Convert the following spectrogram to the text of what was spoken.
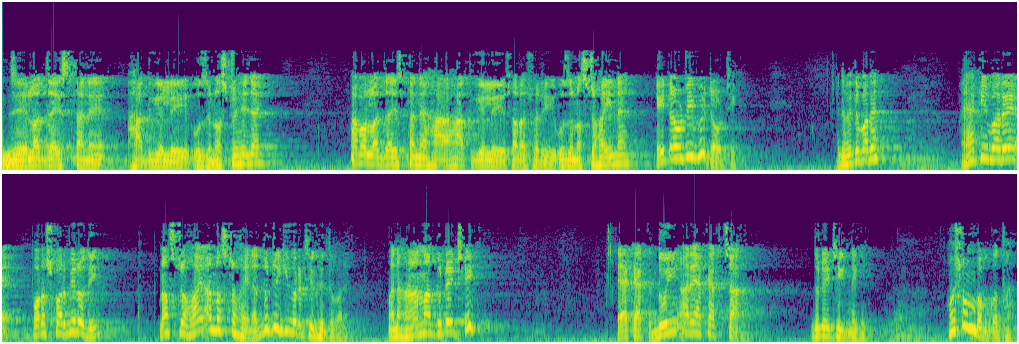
যে লজ্জা স্থানে হাত গেলে উজু নষ্ট হয়ে যায়, আবার লজ্জা স্থানে হাত গেলে সরাসরি উজু নষ্ট হয় না। এটাও ঠিক, ওইটাও ঠিক। এটা হইতে পারে? একেবারে পরস্পর বিরোধী, নষ্ট হয় আর নষ্ট হয় না, দুটোই কি করে ঠিক হইতে পারে? মানে হা না, দুটোই ঠিক? এক এক দুই আর এক এক চার, দুটোই ঠিক নাকি? অসম্ভব কথা।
